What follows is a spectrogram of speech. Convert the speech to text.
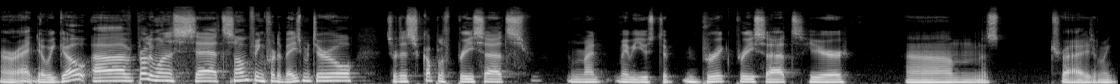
All right, there we go. Uh, we probably want to set something for the base material. So there's a couple of presets. We might maybe use the brick preset here. Um, let's try something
